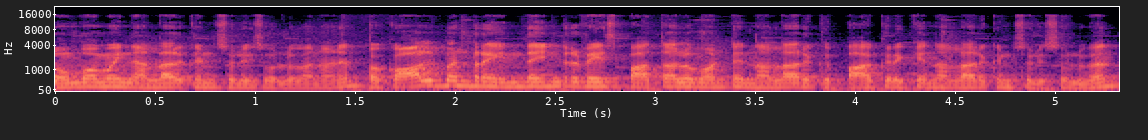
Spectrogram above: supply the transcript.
ரொம்பவுமே நல்லா இருக்குன்னு சொல்லி சொல்லுவேன் நான். இப்போ கால் பண்ணுற இந்த இன்டர்ஃபேஸ் பார்த்தாலும் வந்துட்டு நல்லா இருக்கு பார்க்குறக்கே நல்லா இருக்குன்னு சொல்லி சொல்லுவேன்.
